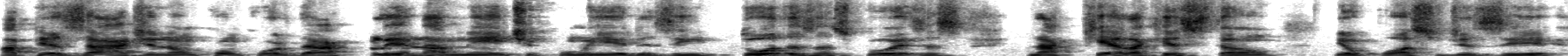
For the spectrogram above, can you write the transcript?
Apesar de não concordar plenamente com eles em todas as coisas, naquela questão, eu posso dizer:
